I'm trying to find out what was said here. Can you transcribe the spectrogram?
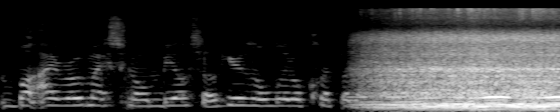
but I rode my snowmobile, so here's a little clip of it.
